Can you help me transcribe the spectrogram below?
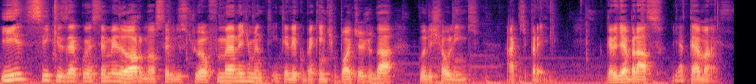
e se quiser conhecer melhor o nosso serviço de Wealth Management, entender como é que a gente pode te ajudar, vou deixar o link aqui para ele. Grande abraço e até mais.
